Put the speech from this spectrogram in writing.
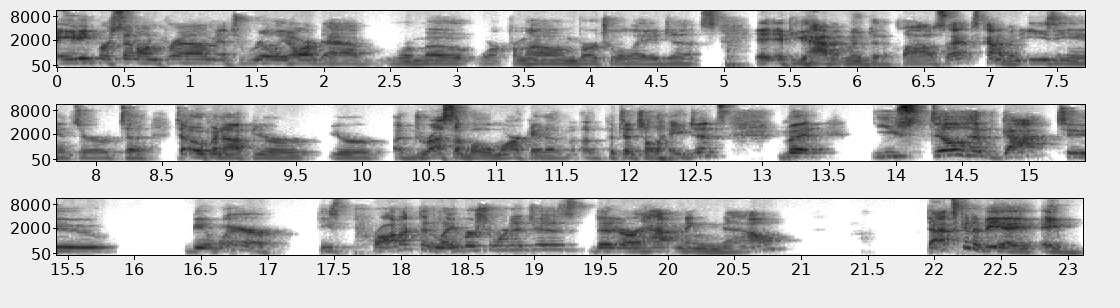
80% on prem it's really hard to have remote work from home virtual agents if you haven't moved to the cloud. So that's kind of an easy answer to to open up your your addressable market of, of potential agents. But you still have got to be aware these product and labor shortages that are happening now that's going to be a, a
